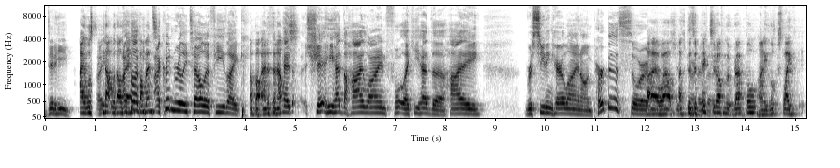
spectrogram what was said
Did he? I will say that without I any thought he- comments I couldn't really tell if he like about anything else. Had shit. He had the high line for like he had the high receding hairline on purpose, or Uh, well, uh, there's a kind of picture of him at Red Bull, and he looks like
